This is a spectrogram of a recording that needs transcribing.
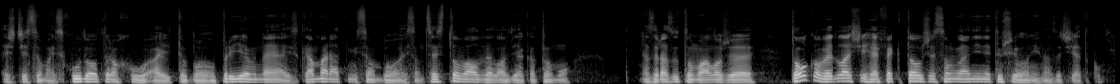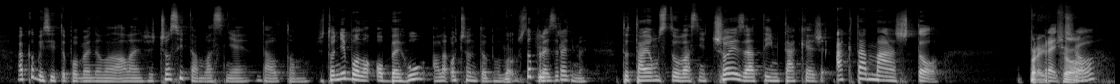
ešte som aj schudol trochu, aj to bolo príjemné, aj s kamarátmi som bol, aj som cestoval veľa vďaka tomu. A zrazu to malo, že toľko vedľajších efektov, že som ani netušil o nich na začiatku. Ako by si to pomenoval, ale že čo si tam vlastne dal tomu? Že to nebolo o behu, ale o čom to bolo? No, Už to prezraďme. To tajomstvo vlastne, čo je za tým také, že ak tam máš to, prečo? prečo?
